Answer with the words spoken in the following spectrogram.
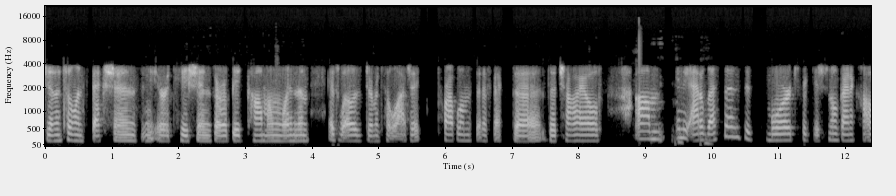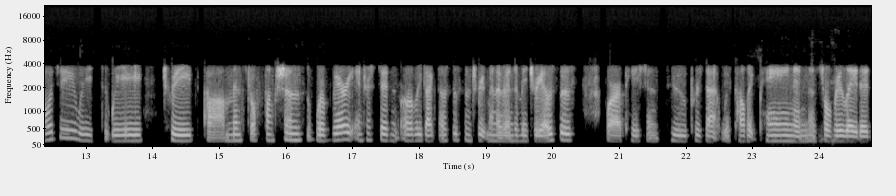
genital infections and irritations are a big common one as well as dermatologic problems that affect the, the child. Um, in the adolescents, it's more traditional gynecology. We, we treat um, menstrual functions. We're very interested in early diagnosis and treatment of endometriosis for our patients who present with pelvic pain and menstrual related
